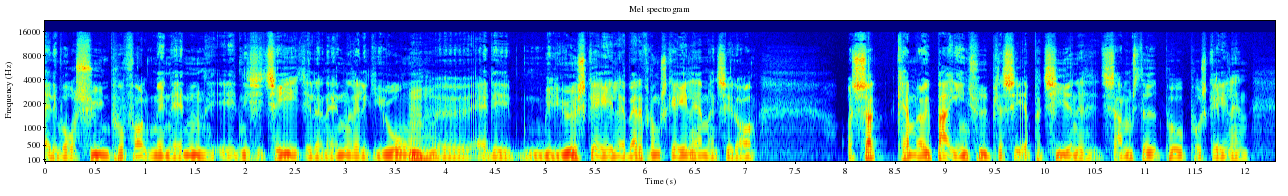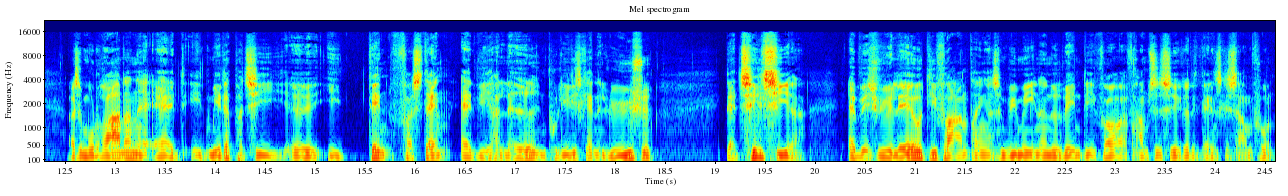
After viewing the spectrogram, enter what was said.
Er det vores syn på folk med en anden etnicitet eller en anden religion? Mm-hmm. Øh, er det miljøskala? Hvad er det for nogle skalaer, man sætter op? Og så kan man jo ikke bare entydigt placere partierne samme sted på, på skalaen. Altså Moderaterne er et, et midterparti øh, i den forstand, at vi har lavet en politisk analyse, der tilsiger, at hvis vi vil lave de forandringer, som vi mener er nødvendige for at fremtidssikre det danske samfund,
